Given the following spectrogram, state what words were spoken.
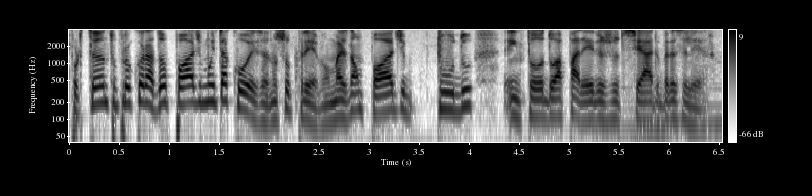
Portanto, o procurador pode muita coisa no Supremo, mas não pode tudo em todo o aparelho judiciário brasileiro.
